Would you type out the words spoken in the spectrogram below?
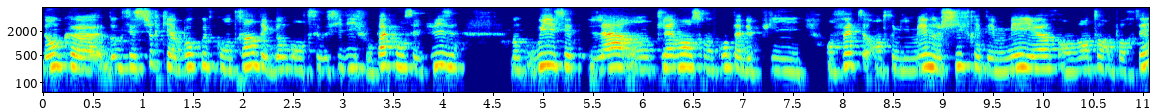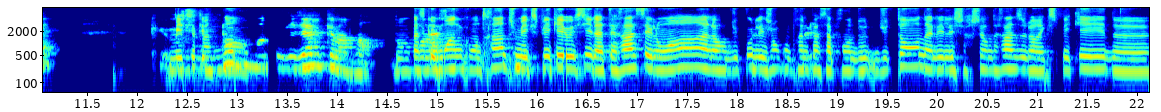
Donc, euh, donc c'est sûr qu'il y a beaucoup de contraintes et que donc on s'est aussi dit, il ne faut pas qu'on s'épuise. Donc oui, là, clairement, on se rend compte là, depuis, en fait, entre guillemets, nos chiffres étaient meilleurs en vente emportée mais c'était beaucoup moins convivial que maintenant. Donc, Parce que moins de contraintes. Tu m'expliquais aussi, la terrasse est loin. Alors, du coup, les gens ne comprennent pas. Ça prend du temps d'aller les chercher en terrasse, de leur expliquer. De...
